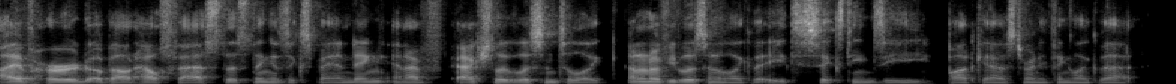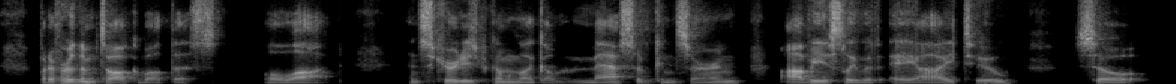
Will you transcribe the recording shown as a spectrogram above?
I've heard about how fast this thing is expanding. And I've actually listened to like, I don't know if you listen to like the a16z podcast or anything like that, but I've heard them talk about this a lot. And security is becoming like a massive concern, obviously with AI too. So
